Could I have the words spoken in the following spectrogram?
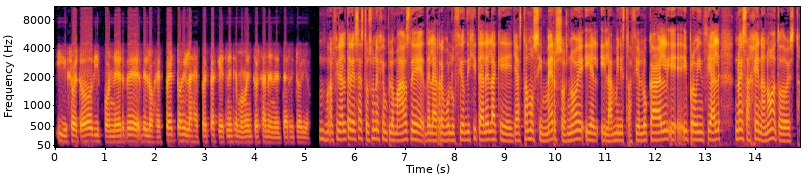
y sobre todo disponer de, los expertos y las expertas que en este momento están en el territorio. Al final, Teresa, esto es un ejemplo más de, la revolución digital en la que ya estamos inmersos, ¿no? Y, el, y la administración local y, provincial no es ajena, ¿no? A todo esto.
